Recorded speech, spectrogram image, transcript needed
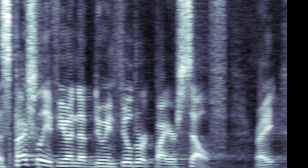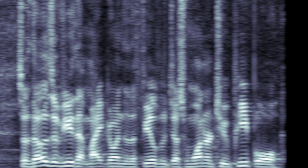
especially if you end up doing fieldwork by yourself, right? So those of you that might go into the field with just one or two people,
